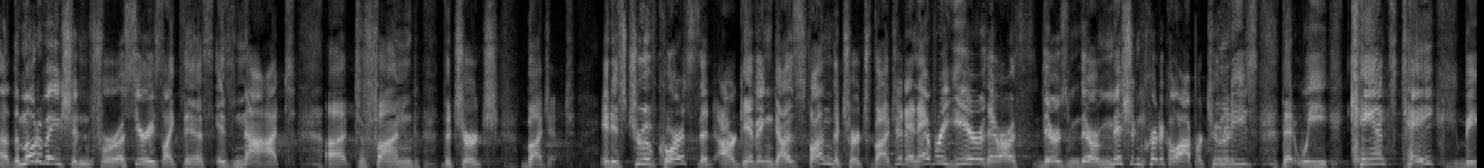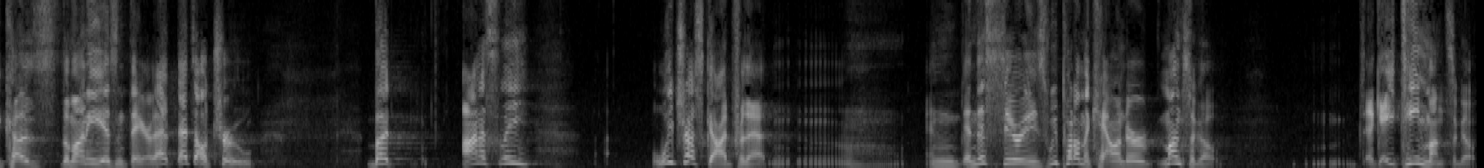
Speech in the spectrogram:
Uh, the motivation for a series like this is not uh, to fund the church budget. It is true, of course, that our giving does fund the church budget, and every year there are, there are mission critical opportunities that we can't take because the money isn't there. That, that's all true. But honestly, we trust God for that. And, and this series we put on the calendar months ago, like 18 months ago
